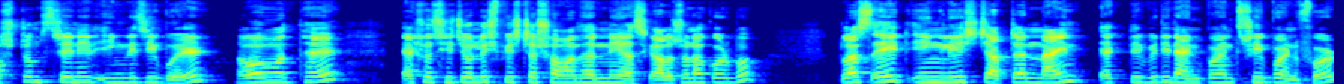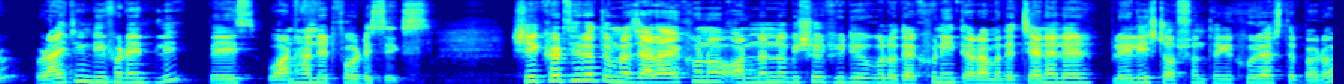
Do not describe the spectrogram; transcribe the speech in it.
অষ্টম শ্রেণির ইংরেজি বইয়ের নবম অধ্যায়ে একশো ছিচল্লিশ পৃষ্ঠা সমাধান নিয়ে আজকে আলোচনা করব। Class eight, English, chapter nine, activity nine point three point four, writing differently, page one hundred forty six. শিক্ষার্থীরা, তোমরা যারা এখনও অন্যান্য বিষয়ের ভিডিওগুলো দেখোনি, তারা আমাদের চ্যানেলের প্লেলিস্ট অপশন থেকে ঘুরে আসতে পারো।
